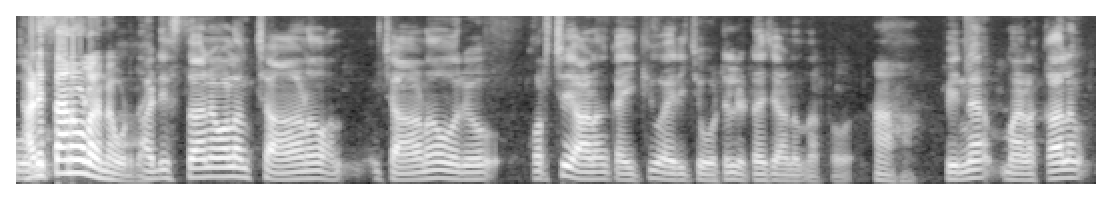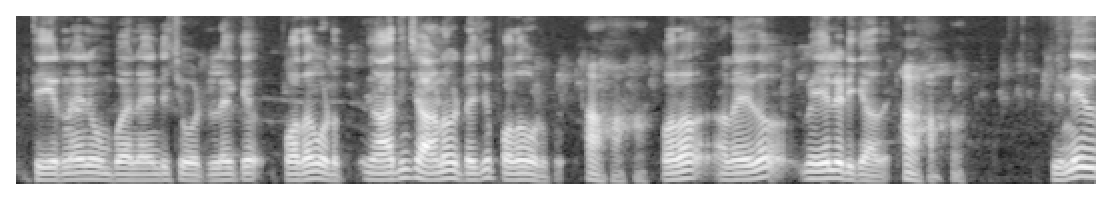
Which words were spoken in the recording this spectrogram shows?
അടിസ്ഥാന വളം തന്നെ കൊടുത്തത് അടിസ്ഥാനവളം ചാണകം ചാണകം ഒരു കുറച്ച് ചാണകം കൈക്ക് വാരി ചുവട്ടിലിട്ടേച്ചാണ് നട്ടത്. ആ ആ പിന്നെ മഴക്കാലം തീരുന്നതിന് മുമ്പ് തന്നെ അതിന്റെ ചുവട്ടിലേക്ക് പുത കൊടുത്തു ആദ്യം ചാണകം ഇട്ടേച്ച് പുത കൊടുക്കും പുത അതായത് വെയിലടിക്കാതെ. പിന്നെ ഇത്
